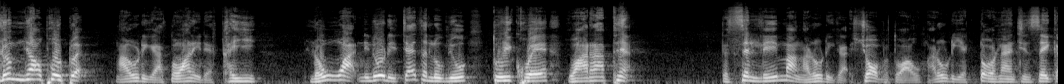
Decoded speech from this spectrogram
လွတ်မြောက်ဖို့အတွက်ငါတို့တွေကသွားနေတဲ့ခရီးလုံးဝနင်တို့တွေကြိုက်သလိုမျိုးသွေးခွဲဝါရဖြန့်တစ်စက်လေးမှငါတို့တွေကရှော့မသွားဘူးငါတို့တွေရဲ့တော်လှန်ခြင်းစိတ်က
